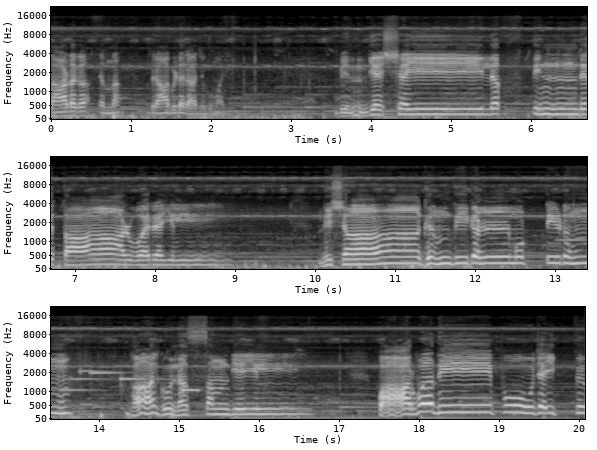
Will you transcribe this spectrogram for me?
താടക എന്ന ദ്രാവിഡ രാജകുമാരി. വിന്ധ്യശൈലത്തിന്റെ താഴ്വരയിൽ നിശാഗന്ധികൾ മുട്ടിടും ഫാൽഗുനസന്ധ്യയിൽ പാർവതി പൂജയ്ക്ക്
